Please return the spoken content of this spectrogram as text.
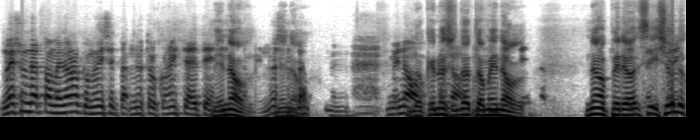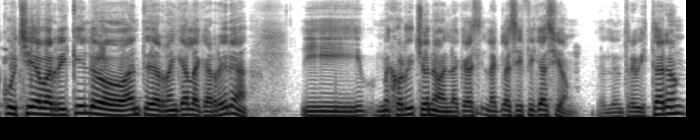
no es un dato menor como dice nuestro cronista de tenis. Menor, también, no es un dato men- menor, lo que no es un dato menor. No, pero sí, yo lo escuché a Barrichello antes de arrancar la carrera y, mejor dicho, no, en la, clas- en la clasificación. Lo entrevistaron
